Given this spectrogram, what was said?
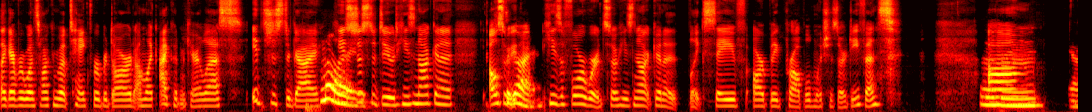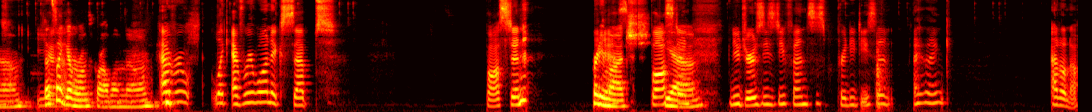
like everyone's talking about tank for Bedard, I'm like I couldn't care less. It's just a guy. No, he's just a dude. He's not gonna. Also, a he's a forward, so he's not gonna like save our big problem, which is our defense. Um, yeah. That's like everyone's problem though. every like everyone except Boston. Pretty Yes. much. Boston. Yeah. New Jersey's defense is pretty decent, I think. I don't know.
